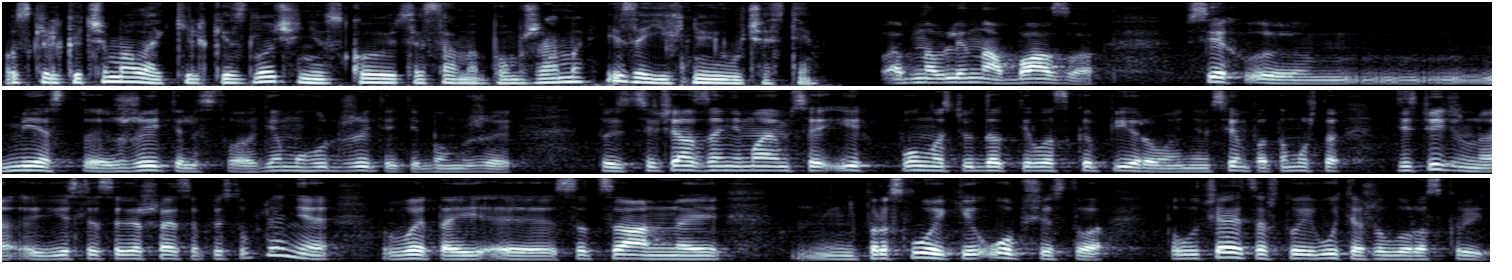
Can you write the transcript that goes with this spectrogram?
оскільки чимала кількість злочинів скоюється саме бомжами і за їхньої участі. Обновлена база всех э, мест жительства, где могут жить эти бомжи. То есть сейчас занимаемся их полностью дактилоскопированием всем, потому что действительно, э, если совершается преступление в этой э, социальной прослойке общества, получается, что его тяжело раскрыть.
